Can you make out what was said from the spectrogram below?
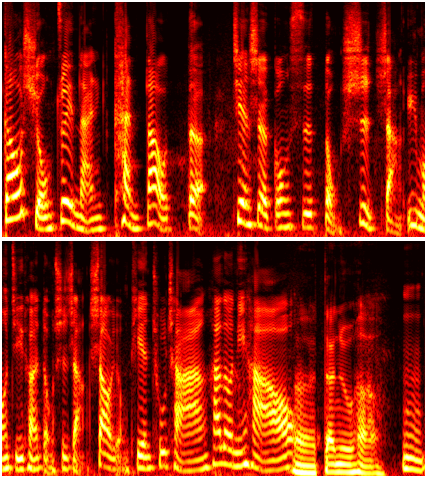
高雄最难看到的建设公司董事长，玉盟集团董事长邵永天出场。Hello，你好。呃，丹如好。嗯。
